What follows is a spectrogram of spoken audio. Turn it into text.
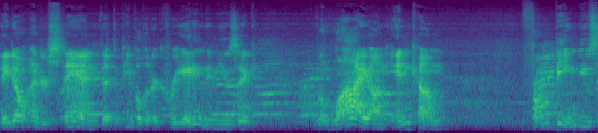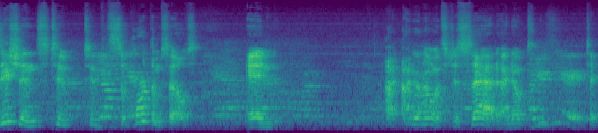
They don't understand that the people that are creating the music rely on income from being musicians to, to support themselves. And I, I don't know, it's just sad. I know t- te-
